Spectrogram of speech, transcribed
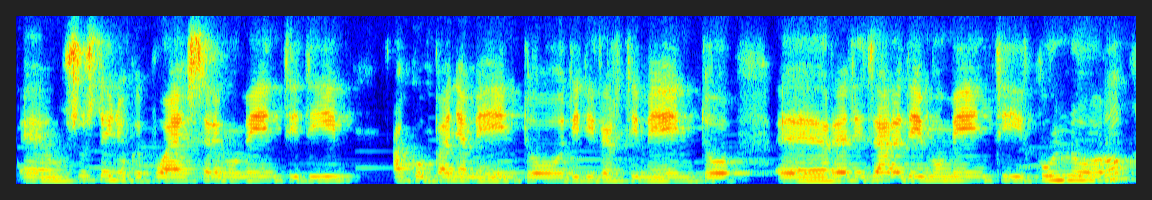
eh, un sostegno che può essere momenti di accompagnamento, di divertimento, eh, realizzare dei momenti con loro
